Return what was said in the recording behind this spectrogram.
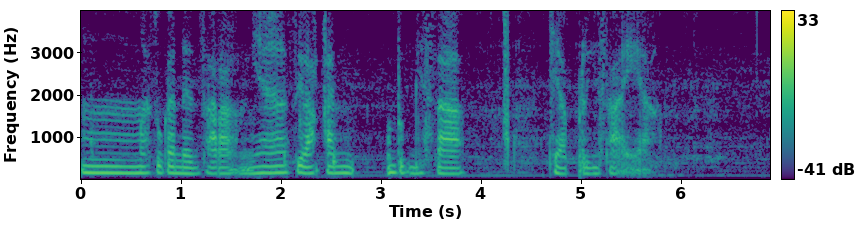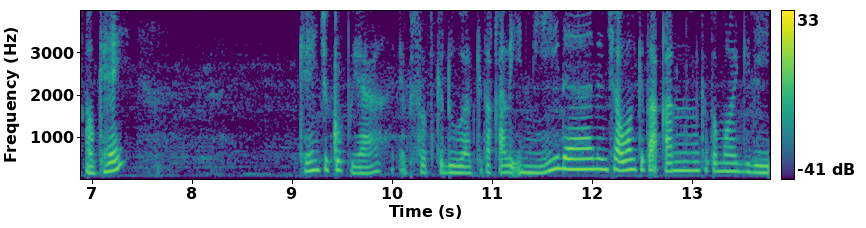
hmm, masukan dan sarannya silahkan untuk bisa japri saya oke okay? Kayaknya cukup ya episode kedua kita kali ini dan insya Allah kita akan ketemu lagi di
